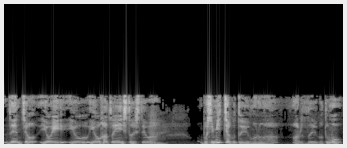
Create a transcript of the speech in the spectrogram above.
前兆、誘発因子としては、母子密着というものがあるということも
